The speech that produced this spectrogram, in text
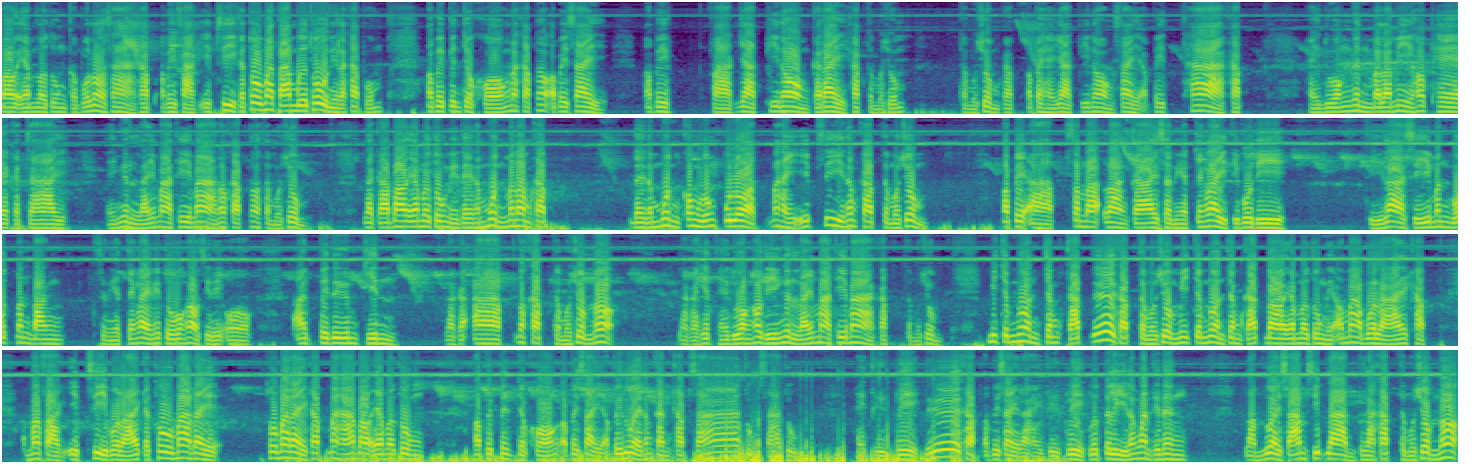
เบาแอมเราทุงกับบุรอซ่าครับเอาไปฝากเอฟซีกระโทรมาตามเบอร์โทรนี่แหละครับ ผมเอาไปเป็นเจ้าของนะครับเนาะเอาไปใส่เอาไปฝากญาติพี่น้องก็ได้ครับท่านผู้ชมท่านผู้ชมครับเอาไปให้ญาติพี่น้องใส่เอาไปท่าครับให้ดวงเงินบารมีเฮาแผ่กระจายให้เงินไหลมาที่มาเนาะครับเนาะท่านผู้ชมแล้วก็บ่าแอมเราตรงนี้ได้น้ำมุ่นมานํครับได้น้ำมุ่นของหลวงปู่หลอดมาให้ FC นํครับท่านผู้ชม เอาไปอาบสำระร่างกายเสนียดจังไรที่บดีที่าศีมันบดมันบัง เสนียดจังไรในตัวของเฮาสิได้ออกเอาไปดื่มกิน แล้วก็อาบเนาะครับท่านผู้ชมเนาะแล้วก็เฮ็ดให้ดวงเฮาดีเงินไหลมาเที่มาครับท่านผู้ชม มีจำนวนจำกัดเด้อครับท่านผู้ชมมีจำนวนจำกัดเบาแอมเราตรงนี้เอามาบ่หลายครับเอามาฝาก FC บ่หลายก็โทรมาได้โทรมาได้ครับมาหาเบาแอมเราตรงเอาไปเป็นเจ้าของเอาไปใส่เอาไปรวยนํกันครับสาธุสาธุให้ถือเลขเด้อครับเอาไปใส่ละให้ถือเลขลอตเตอรี่รางวัลที่หนึ่งลำรวย30ล้านพุ่นล่ะครับท่านผู้ชมเนาะ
